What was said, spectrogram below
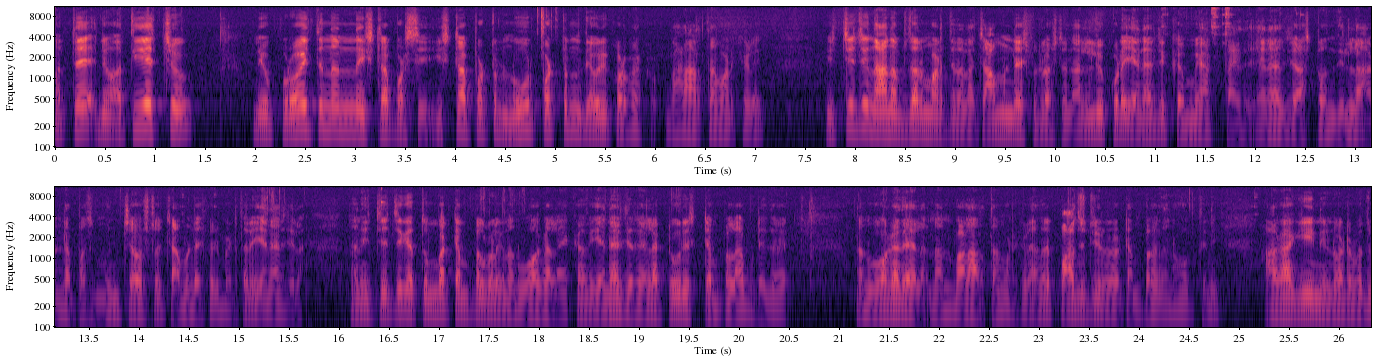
ಮತ್ತು ನೀವು ಅತಿ ಹೆಚ್ಚು ನೀವು ಪುರೋಹಿತನನ್ನು ಇಷ್ಟಪಡಿಸಿ, ಇಷ್ಟಪಟ್ಟು ನೂರು ಪಟ್ಟನ್ನು ದೇವ್ರಿಗೆ ಕೊಡಬೇಕು. ಭಾಳ ಅರ್ಥ ಮಾಡ್ಕೊಳ್ಳಿ ಇತ್ತೀಚೆಗೆ ನಾನು ಅಬ್ಸರ್ವ್ ಮಾಡ್ತೀನಲ್ಲ ಚಾಮುಂಡೇಶ್ವರಿ ಅಷ್ಟೇ. ಅಲ್ಲಿಯೂ ಕೂಡ ಎನರ್ಜಿ ಕಮ್ಮಿ ಆಗ್ತಾ ಇದೆ. ಎನರ್ಜಿ ಅಷ್ಟೊಂದಿಲ್ಲ. ಹಂಡ್ರೆಡ್ ಪರ್ಸೆಂಟ್ ಮುಂಚೆ ಅಷ್ಟು ಚಾಮುಂಡೇಶ್ವರಿ ಬೆಟ್ಟದಲ್ಲಿ ಎನರ್ಜಿ ಇಲ್ಲ. ನಾನು ಇತ್ತೀಚೆಗೆ ತುಂಬ ಟೆಂಪಲ್ಗಳಿಗೆ ನಾನು ಹೋಗಲ್ಲ. ಯಾಕಂದರೆ ಎನರ್ಜಿ ಇಲ್ಲ. ಎಲ್ಲ ಟೂರಿಸ್ಟ್ ಟೆಂಪಲ್ ಆಗಿಬಿಟ್ಟಿದ್ದಾವೆ. ನಾನು ಹೋಗೋದೇ ಇಲ್ಲ. ನಾನು ಭಾಳ ಅರ್ಥ ಮಾಡ್ಕೊಳ್ಳಿ. ಅಂದರೆ ಪಾಸಿಟಿವ್ ಇರೋ ಟೆಂಪಲ್ಗೆ ನಾನು ಹೋಗ್ತೀನಿ. ಹಾಗಾಗಿ ನೀವು ನೋಡಿರ್ಬೋದು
